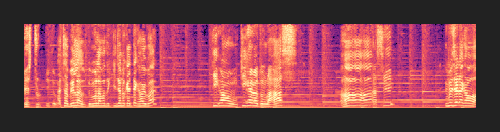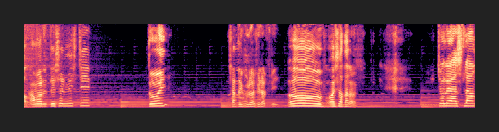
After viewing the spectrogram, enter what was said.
বেস্ট ট্যুর দিতে পারি। আচ্ছা বিলাল তুমি বলে আমাদের কি যেন কাইতে খাওয়াইবা কি খাওয়াবো কি খাবে তোমরা? হাঁস? হ্যাঁ হ্যাঁ হ্যাঁ হাসি তুমি যেটা খাওয়াও। আমার দেশের মিষ্টি দই সাথে ঘোরাফেরা ফ্রি ও অসাধারণ। চলে আসলাম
